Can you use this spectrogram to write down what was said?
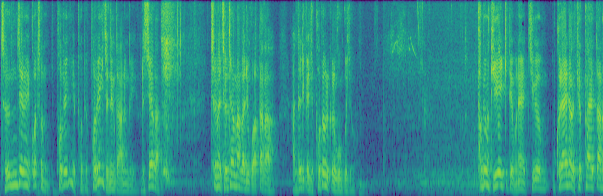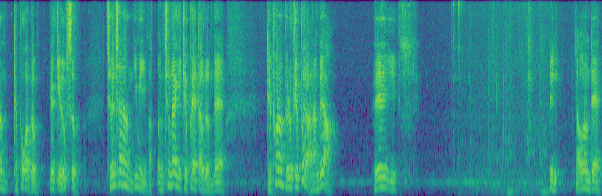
전쟁의 꽃은 포병이에요. 포병. 포병이 전쟁 다 하는 거예요. 러시아가 처음에 전차만 가지고 왔다가 안 되니까 이제 포병을 끌고 온 거죠. 포병은 뒤에 있기 때문에 지금 우크라이나가 격파했다는 대포가 몇 개 없어. 전차는 이미 막 엄청나게 격파했다 그러는데 대포는 별로 격파를 안 한 거야. 왜 이, 나오는데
